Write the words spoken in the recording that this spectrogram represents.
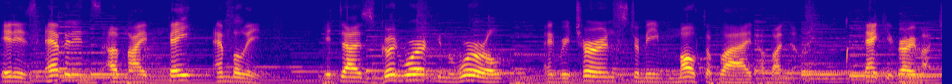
It is evidence of my faith and belief. It does good work in the world and returns to me multiplied abundantly. Thank you very much.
